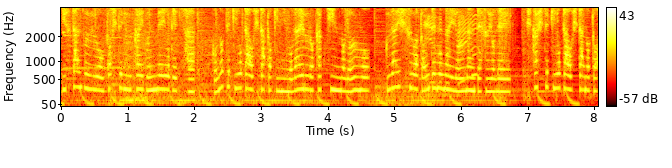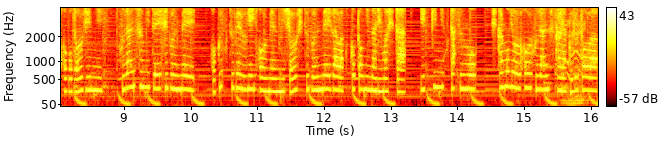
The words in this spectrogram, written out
イスタンブールを落として誘拐文明を撃破。この敵を倒した時にもらえる露獲品の量も、クライシスはとんでもない量なんですよね。して木を倒したのとほぼ同時に、フランスに停止文明、北仏ベルギー方面に消失文明が湧くことになりました。一気に2つも、しかも両方フランスから来るとは、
